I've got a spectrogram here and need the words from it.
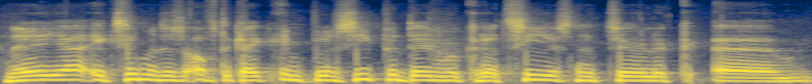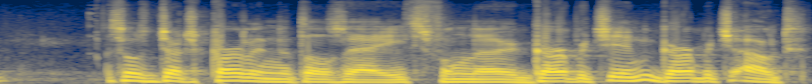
Nee, ja, ik zit me dus af te kijken. In principe, democratie is natuurlijk, ehm, zoals George Carlin het al zei, iets van eh, garbage in, garbage out.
